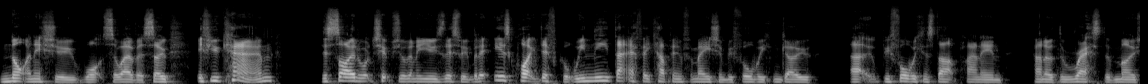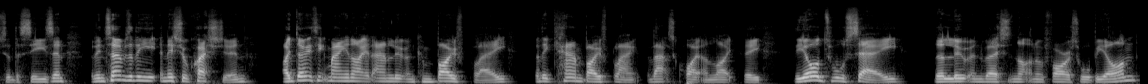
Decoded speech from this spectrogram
not an issue whatsoever. So if you can, decide what chips you're going to use this week, but it is quite difficult. We need that FA Cup information before we can go, uh, before we can start planning kind of the rest of most of the season. But in terms of the initial question, I don't think Man United and Luton can both play, but they can both blank, but that's quite unlikely. The odds will say the Luton versus Nottingham Forest will be on.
